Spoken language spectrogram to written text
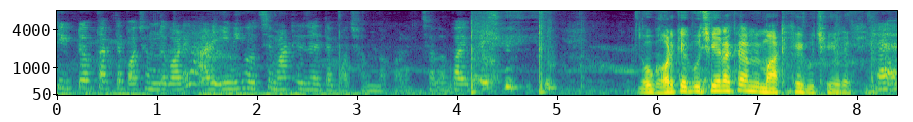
টিপটপ থাকতে পছন্দ করে আর ইনি হচ্ছে মাঠে যেতে পছন্দ করে। চলো বাই বাই ও ঘরকে গুছিয়ে রাখে, আমি মাঠকে গুছিয়ে রাখি। হ্যাঁ।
